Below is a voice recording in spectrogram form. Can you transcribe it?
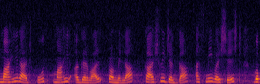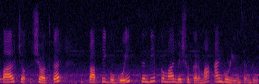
Mahi Rajput, Mahi Agarwal, Pramila, Kashvi Jagga, Asmi Vashishth, Gopal Chau Chautkar Prapti Gogoi Sandeep Kumar Vishwakarma and Gurleen Sandhu.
